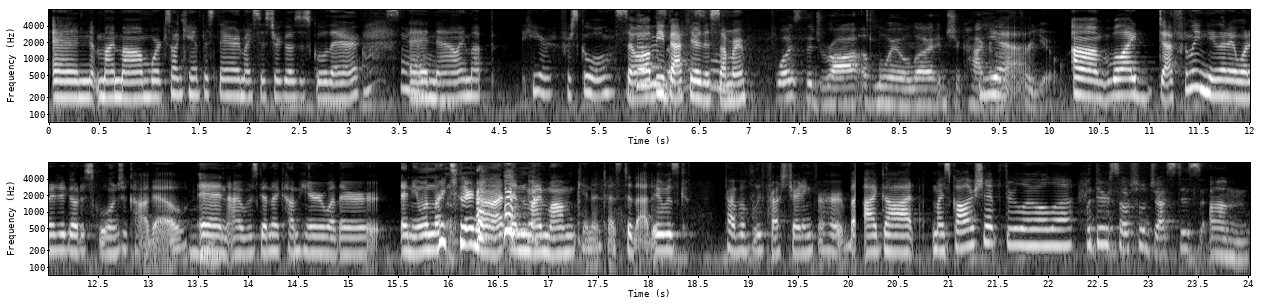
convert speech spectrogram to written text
and my mom works on campus there, and my sister goes to school there. Awesome. And now I'm up here for school. So That I'll be back there this summer. Was the draw of Loyola in Chicago Yeah. for you? Um, well, I definitely knew that I wanted to go to school in Chicago, Mm-hmm. and I was gonna come here whether anyone liked it or not. and my mom can attest to that. It was probably frustrating for her, but I got my scholarship through Loyola. But their social justice um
